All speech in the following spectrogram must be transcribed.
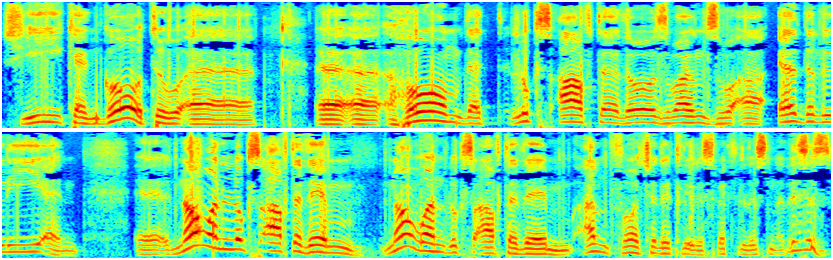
she can go to a, a, a home that looks after those ones who are elderly and uh, no one looks after them. No one looks after them. Unfortunately, respected listener, this is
